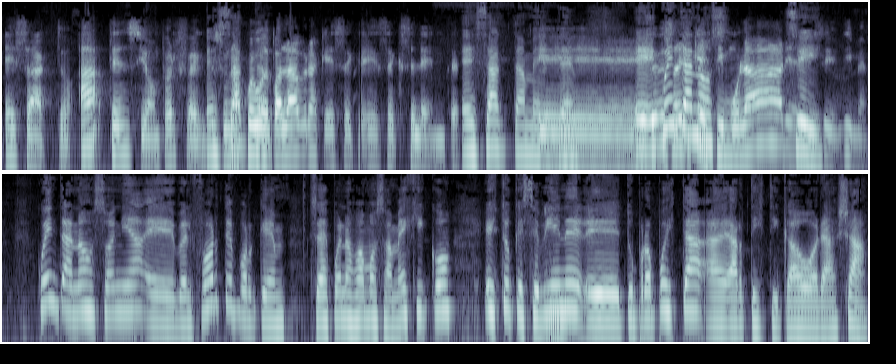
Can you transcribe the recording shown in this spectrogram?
Exacto. Atención, perfecto. Es un juego de palabras que es, es excelente. Exactamente. Eh, Eh, entonces hay que cuéntanos. estimular. y- Sí. dime. Cuéntanos, Sonia eh, Belforte, porque ya después nos vamos a México. Esto que se viene, eh, tu propuesta eh, artística ahora, ya.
